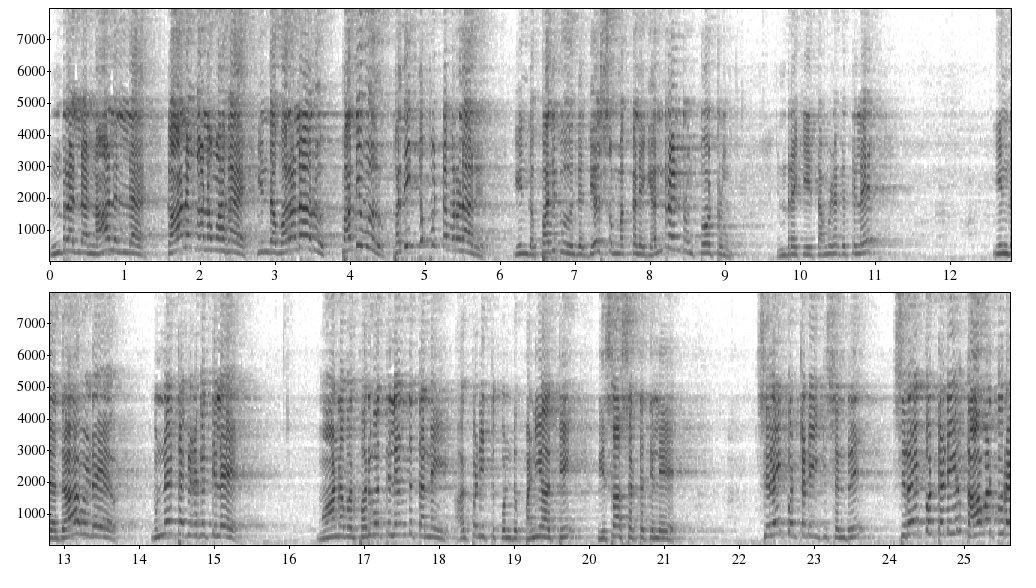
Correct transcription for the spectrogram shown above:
இன்றல்ல நாளல்ல காலங்காலமாக இந்த வரலாறு பதிவு பதிக்கப்பட்ட வரலாறு. இந்த பதிவு இந்த தேச மக்களை என்றென்றும் போற்றும். இன்றைக்கு தமிழகத்திலே இந்த திராவிட முன்னேற்ற கழகத்திலே மாணவர் பருவத்திலிருந்து தன்னை அர்ப்பணித்துக் கொண்டு பணியாற்றி விசா சட்டத்திலே சிறை கொட்டடைக்கு சென்று சிறை கொட்டடியில் காவல்துறை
